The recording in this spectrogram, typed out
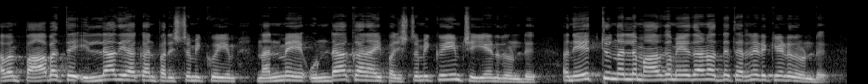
അവൻ പാപത്തെ ഇല്ലാതെയാക്കാൻ പരിശ്രമിക്കുകയും നന്മയെ ഉണ്ടാക്കാനായി പരിശ്രമിക്കുകയും ചെയ്യേണ്ടതുണ്ട്. അതിന് ഏറ്റവും നല്ല മാർഗം ഏതാണോ അതിനെ തിരഞ്ഞെടുക്കേണ്ടതുണ്ട്.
